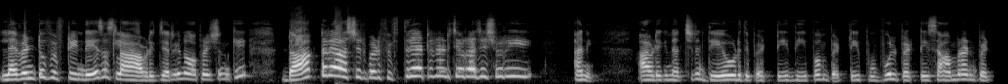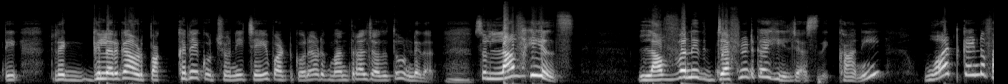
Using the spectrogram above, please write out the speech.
లెవెన్ టు ఫిఫ్టీన్ డేస్ అసలు ఆవిడకి జరిగిన ఆపరేషన్కి డాక్టరే ఆశ్చర్యపడి ఫిఫ్త్ డే ఎట్లా నడిచావు రాజేశ్వరి అని. ఆవిడకి నచ్చిన దేవుడిది పెట్టి దీపం పెట్టి పువ్వులు పెట్టి సాంబ్రాన్ని పెట్టి రెగ్యులర్గా ఆవిడ పక్కనే కూర్చొని చేయి పట్టుకొని ఆవిడకి మంత్రాలు చదువుతూ ఉండేదాన్ని. సో లవ్ హీల్స్ లవ్ అనేది డెఫినెట్గా హీల్ చేస్తుంది. కానీ what kind of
